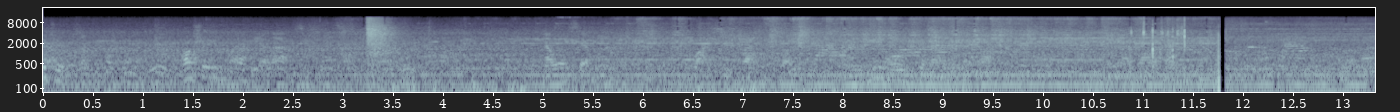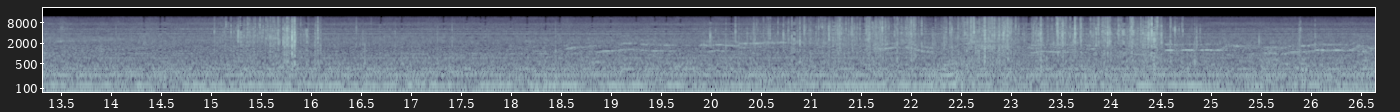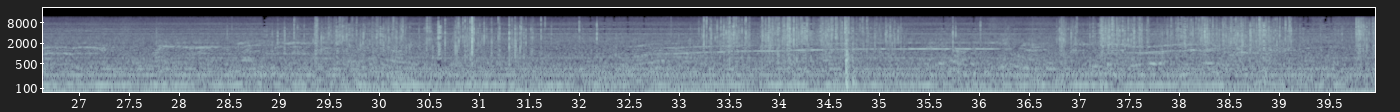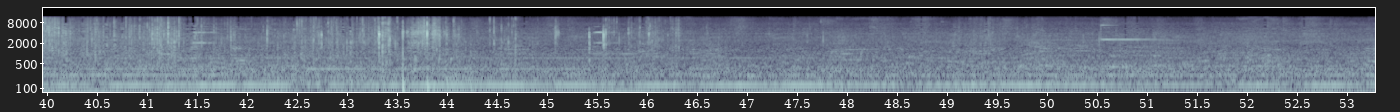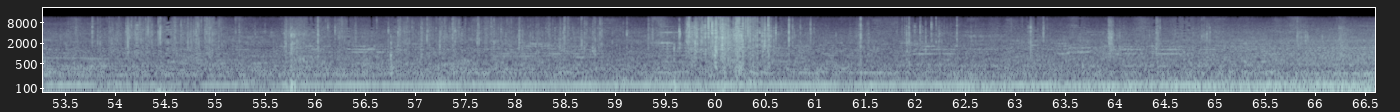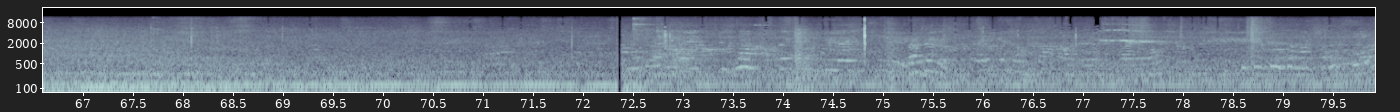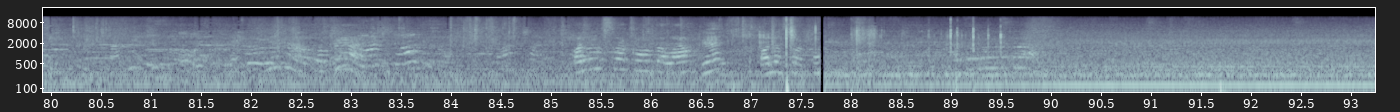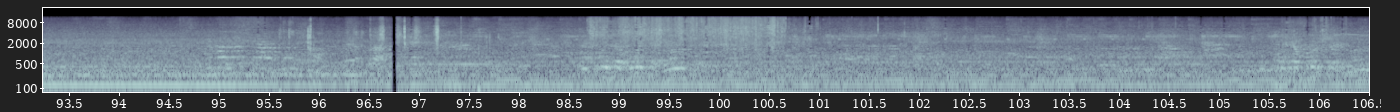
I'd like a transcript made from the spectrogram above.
you. I'll show you my. Yeah, that's. Now that one? Why Olha na sua conta lá. É? Olha a sua conta. Depois eu.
